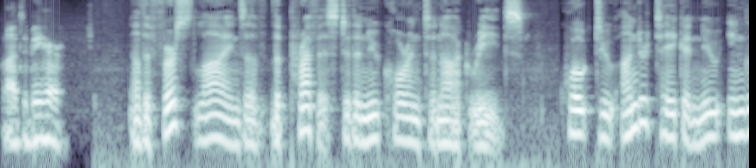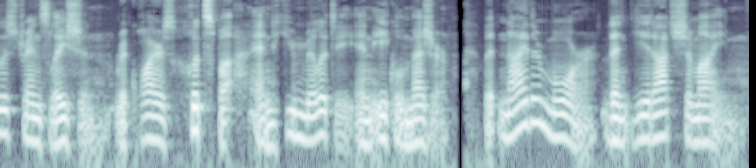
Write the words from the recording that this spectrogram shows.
Glad to be here. Now, the first lines of the preface to the New Koren Tanakh reads, quote, To undertake a new English translation requires chutzpah and humility in equal measure, but neither more than yirat shamayim,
